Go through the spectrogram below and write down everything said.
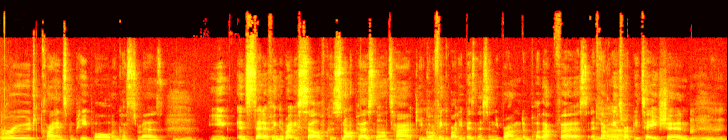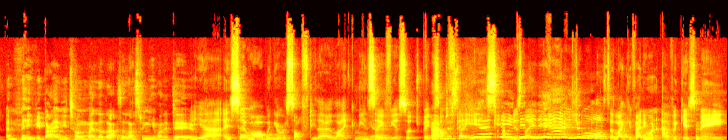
rude clients and people and customers, Mm-hmm. You instead of thinking about yourself because it's not a personal attack, you've got to think about your business and your brand and put that first. And if that means Mm. Yeah. reputation Mhm. and maybe biting your tongue when that's the last thing you want to do. Yeah, it's so hard when you're a softie though. Like me and Yeah. Sophie are such big I'm softies. just like, yeah, I'm just like, yeah, sure. So like, if anyone ever gives me,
